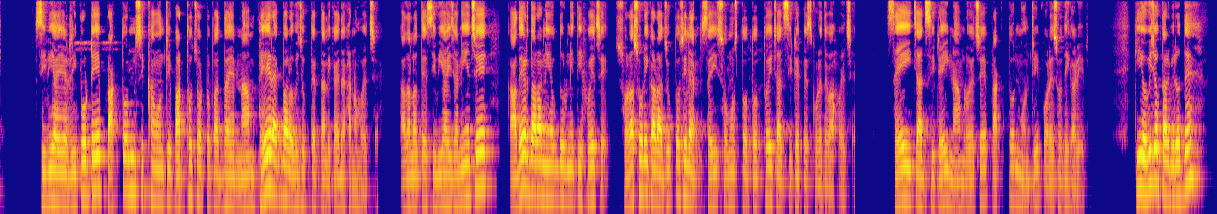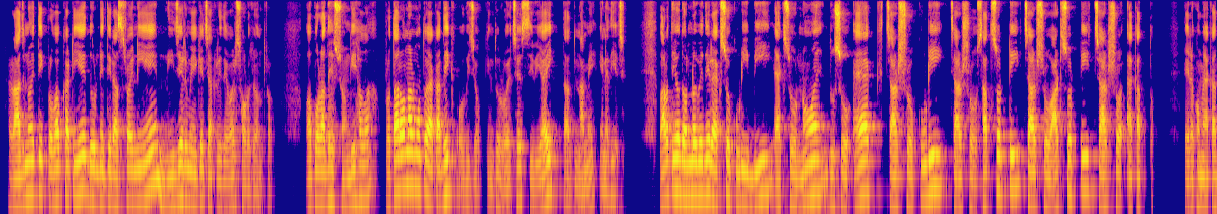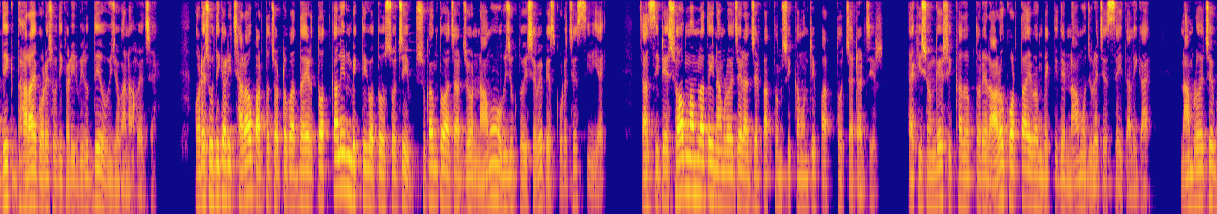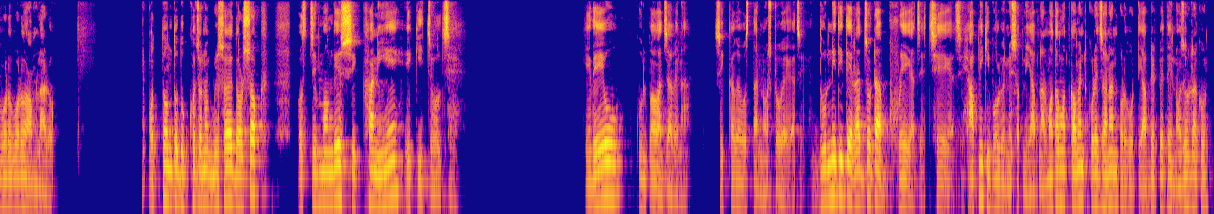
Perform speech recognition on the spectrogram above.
সিবিআইয়ের রিপোর্টে প্রাক্তন শিক্ষামন্ত্রী পার্থ চট্টোপাধ্যায়ের নাম ফের একবার অভিযুক্তের তালিকায় দেখানো হয়েছে। আদালতে সিবিআই জানিয়েছে, কাদের দ্বারা নিয়োগ দুর্নীতি হয়েছে, সরাসরি কারা যুক্ত ছিলেন, সেই সমস্ত তথ্যই চার্জশিটে পেশ করে দেওয়া হয়েছে। সেই চার্জশিটেই নাম রয়েছে প্রাক্তন মন্ত্রী পরেশ অধিকারীর। কী অভিযোগ তার বিরুদ্ধে? রাজনৈতিক প্রভাব খাটিয়ে দুর্নীতির আশ্রয় নিয়ে নিজের মেয়েকে চাকরি দেওয়ার ষড়যন্ত্র। অপরাধের সঙ্গী হওয়া, প্রতারণার মতো একাধিক অভিযোগ কিন্তু রয়েছে সিবিআই তার নামে এনে দিয়েছে। ভারতীয় দণ্ডবিধির একশো কুড়ি বি, একশো নয়, দুশো এক, চারশো কুড়ি, চারশো সাতষট্টি, চারশো আটষট্টি, চারশো একাত্তর। এরকম একাধিক ধারায় পরেশ অধিকারীর বিরুদ্ধে অভিযোগ আনা হয়েছে। পরেশ অধিকারী ছাড়াও পার্থ চট্টোপাধ্যায়ের তৎকালীন ব্যক্তিগত সচিব সুকান্ত আচার্য নামও অভিযুক্ত হিসেবে পেশ করেছে সিবিআই। চার্জশিটে সব মামলাতেই নাম রয়েছে রাজ্যের প্রাক্তন শিক্ষামন্ত্রী পার্থ চ্যাটার্জির। একই সঙ্গে শিক্ষা দপ্তরের আরও কর্তা এবং ব্যক্তিদের নামও জুড়েছে সেই তালিকায়। নাম রয়েছে বড় বড় আমলারও। অত্যন্ত দুঃখজনক বিষয়, দর্শক পশ্চিমবঙ্গের শিক্ষা নিয়ে এ কী চলছে। কেঁদেও কুল পাওয়া যাবে না। শিক্ষা ব্যবস্থা নষ্ট হয়ে গেছে। দুর্নীতিতে রাজ্যটা ভরে গেছে, ছেয়ে গেছে। আপনি কি বলবেন এসব নিয়ে? আপনার মতামত কমেন্ট করে জানান। পরবর্তী আপডেট পেতে নজর রাখুন।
